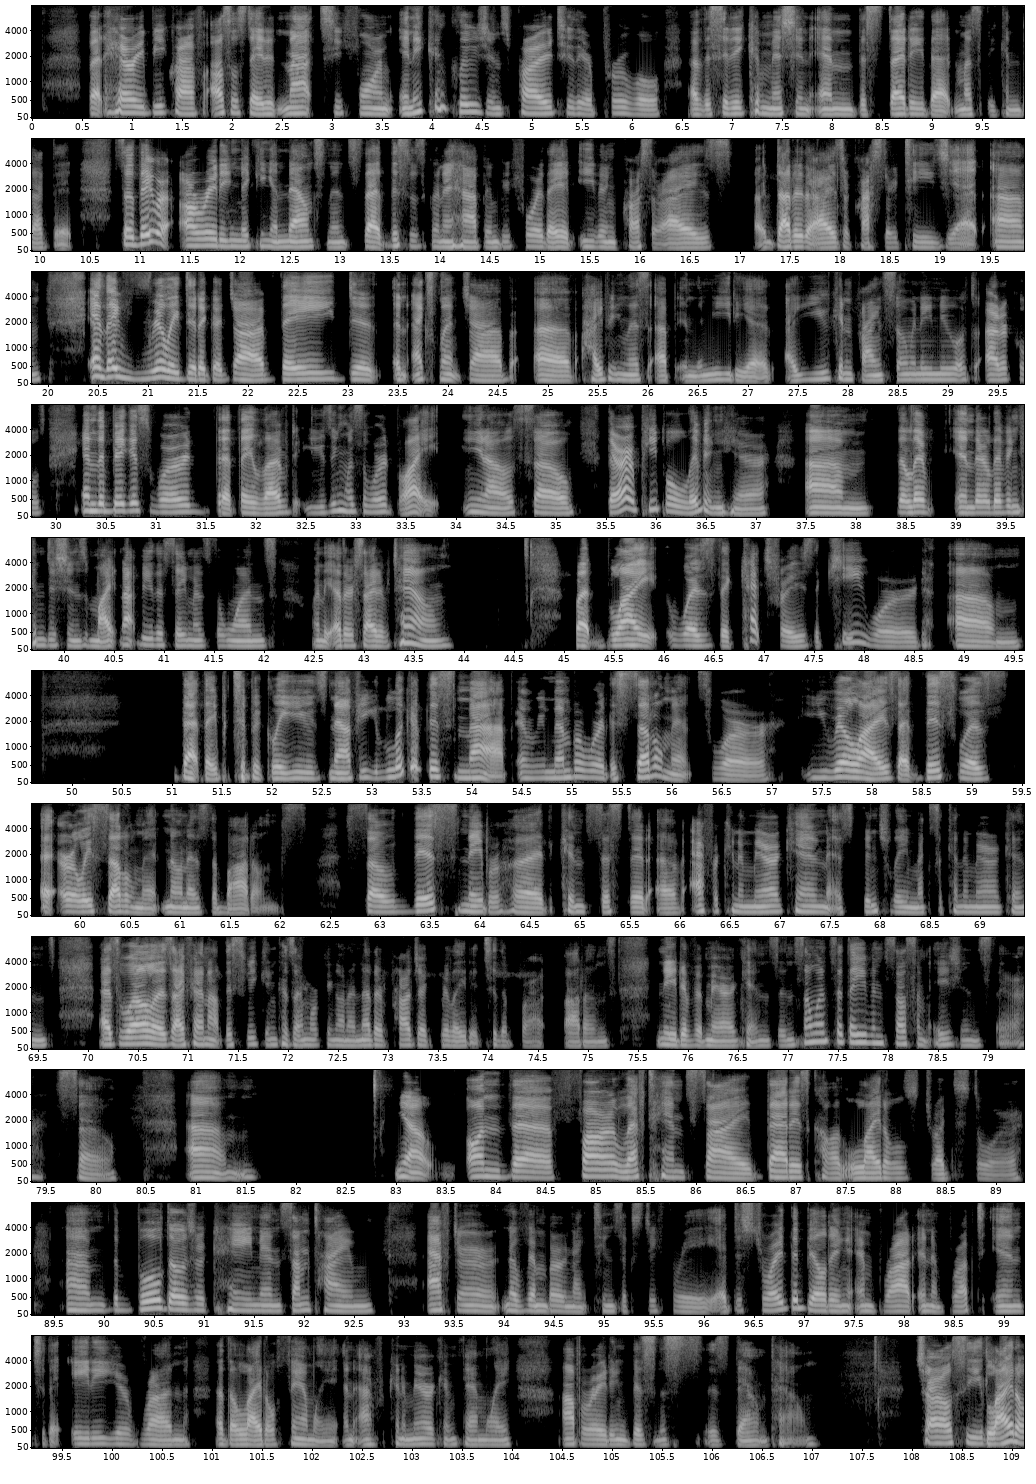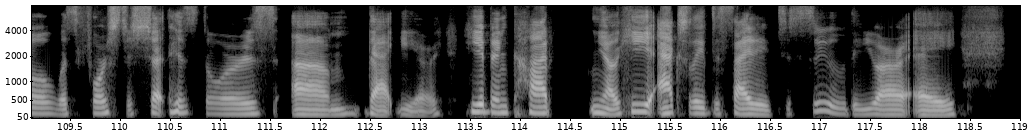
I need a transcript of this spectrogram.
but Harry Beecroft also stated not to form any conclusions prior to the approval of the city commission and the study that must be conducted. So they were already making announcements that this was going to happen before they had even crossed their eyes dotted their I's or crossed their T's yet. Um, and they really did a good job. They did an excellent job of hyping this up in the media. Uh, you can find so many new articles. And the biggest word that they loved using was the word blight. You know, so there are people living here. Um, the live and their living conditions might not be the same as the ones on the other side of town, but blight was the catchphrase, the key word um, that they typically use. Now, if you look at this map and remember where the settlements were, you realize that this was an early settlement known as the Bottoms. So this neighborhood consisted of African American, eventually Mexican Americans, as well as I found out this weekend because I'm working on another project related to the bottoms, Native Americans, and someone said they even saw some Asians there. So, um, you know, on the far left-hand side, that is called Lytle's Drugstore. Um, the bulldozer came in sometime after November 1963. It destroyed the building and brought an abrupt end to the 80-year run of the Lytle family, an African-American family operating businesses downtown. Charles C. Lytle was forced to shut his doors um, that year. He had been caught, you know, he actually decided to sue the URA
